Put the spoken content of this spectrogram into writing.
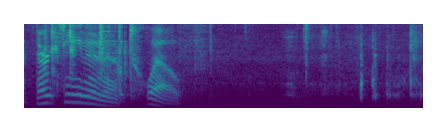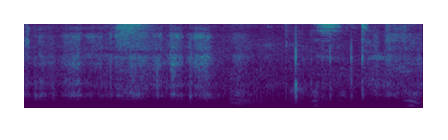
A 13 and a 12. Mm,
